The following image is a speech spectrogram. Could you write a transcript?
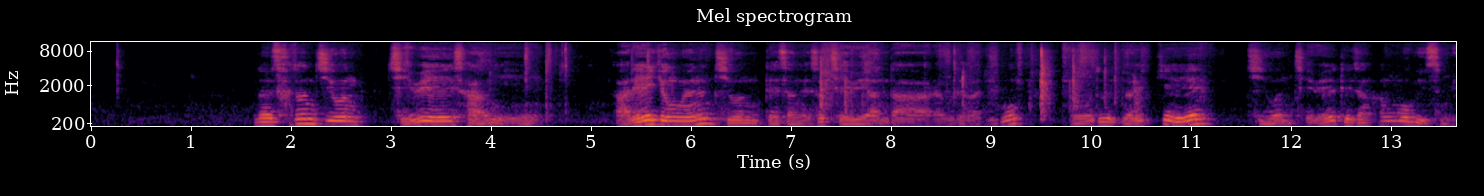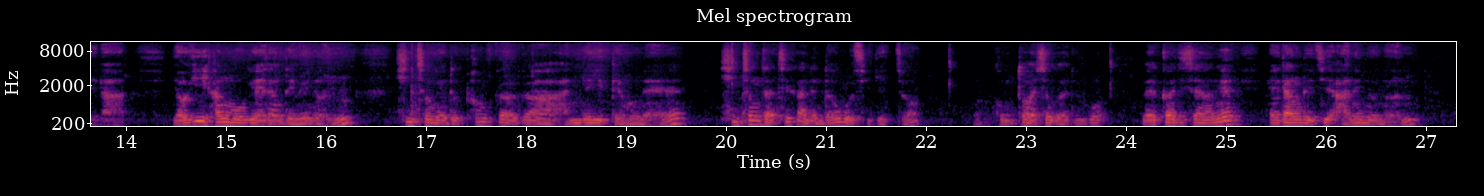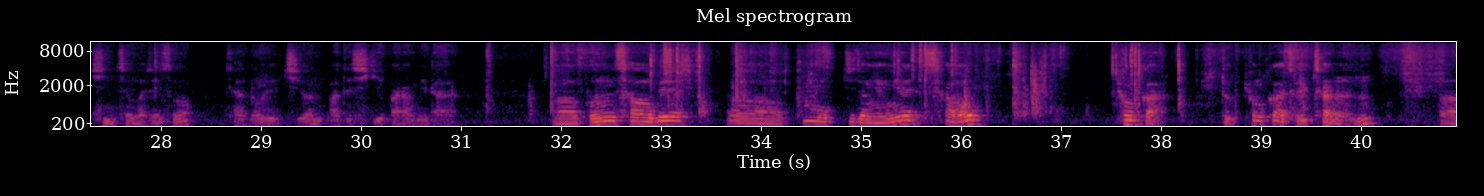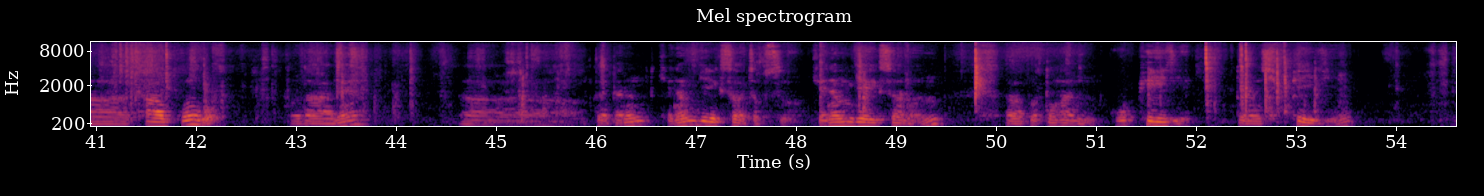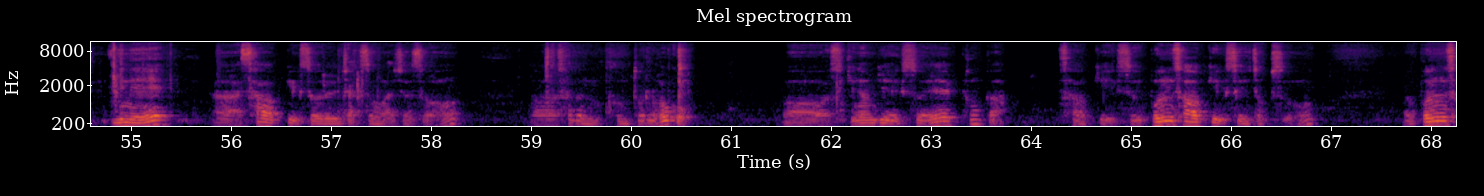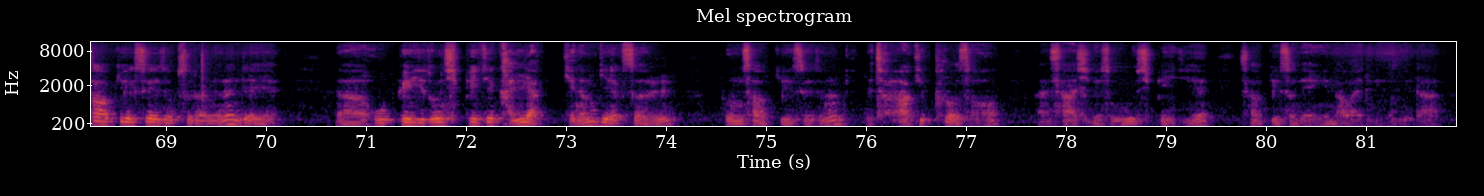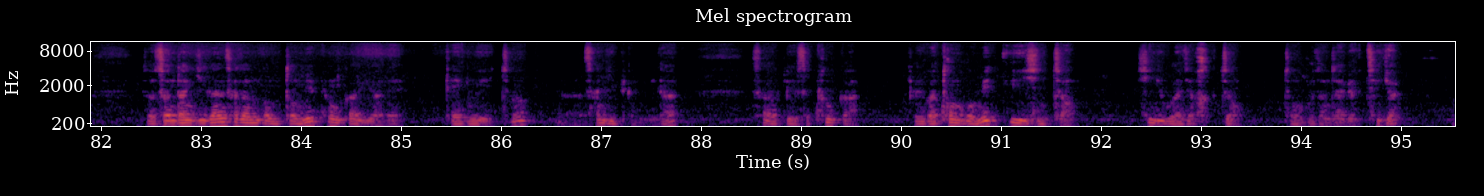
그 다음에 사전 지원 제외 사항이 아래의 경우에는 지원 대상에서 제외한다라고 그래가지고 모두 10개의 지원 제외 대상 항목이 있습니다. 여기 항목에 해당되면은 신청에도 평가가 안 되기 때문에 신청 자체가 안 된다고 볼 수 있겠죠. 어, 검토하셔가지고 몇 가지 사항에 해당되지 않으면은 신청하셔서 자금을 지원 받으시기 바랍니다. 어, 본 사업의 어, 품목 지정형의 사업 평가 즉 평가 절차는 어, 사업 공고 그 다음에 어, 그에 따른 개념계획서 접수. 개념계획서는 어, 보통 한 5페이지 또는 10페이지 이내에 아, 사업계획서를 작성하셔서 어, 사전 검토를 하고 어, 개념계획서의 평가 사업계획서 본 사업계획서의 접수. 어, 본 사업계획서에 접수라면은 이제 5페이지 아, 또는 10페이지의 간략 개념계획서를 본 사업계획서에서는 정확히 풀어서 한 40에서 50페이지의 사업계획서 내용이 나와야 되는 겁니다. 그래서 전단기간 사전검토 및 평가위원회 대부에 있죠. 어, 산기평입니다. 사업계획서 평가, 결과 통보 및 이의 신청, 신규과제 확정, 정부 전자벽 체결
